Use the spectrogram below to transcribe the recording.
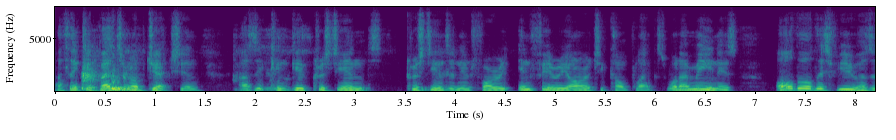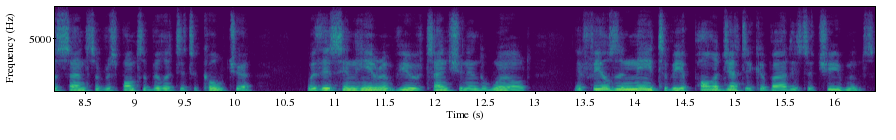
I think a better objection, as it can give Christians, Christians an inferiority complex. What I mean is, although this view has a sense of responsibility to culture, with its inherent view of tension in the world, it feels a need to be apologetic about its achievements.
